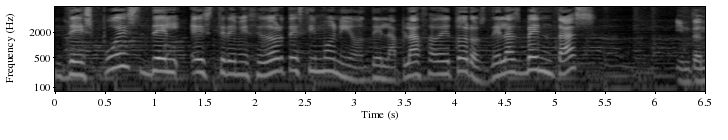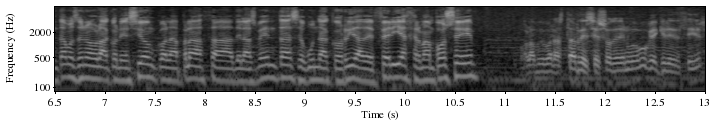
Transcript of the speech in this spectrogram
Después del estremecedor testimonio de la Plaza de Toros de las Ventas, Intentamos de nuevo la conexión con la Plaza de las Ventas, segunda corrida de feria. Germán Pose. Hola, muy buenas tardes. ¿Eso de nuevo qué quiere decir?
